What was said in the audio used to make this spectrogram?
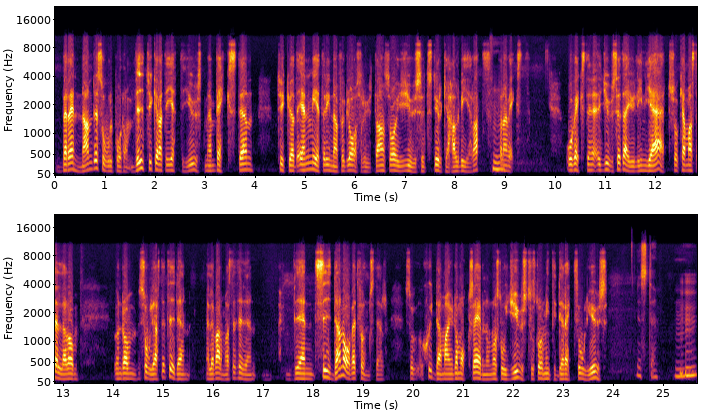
brännande sol på dem. Vi tycker att det är jätteljust men växten tycker att en meter innanför glasrutan så har ljusets styrka halverats mm. för en växt. Och växten, ljuset är ju linjärt så kan man ställa dem under de soligaste tiden eller varmaste tiden vid en sidan av ett fönster så skyddar man ju dem också även om de står ljust så står de inte i direkt solljus. Just det. Mm. Mm.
